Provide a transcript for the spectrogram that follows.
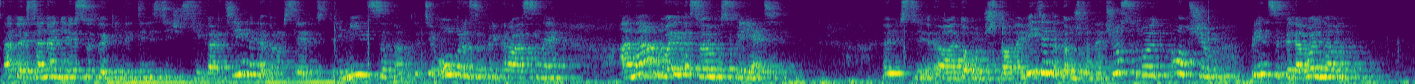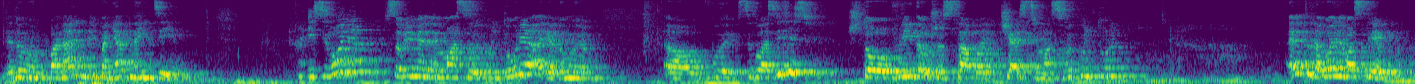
Да, то есть она не рисует какие-то идеалистические картины, к которым следует стремиться, там вот эти образы прекрасные. Она говорит о своем восприятии. То есть э, о том, что она видит, о том, что она чувствует. Ну, в общем, в принципе, довольно, я думаю, банальная и понятная идея. И сегодня в современной массовой культуре, а я думаю, э, вы согласитесь, что Фрида уже стала частью массовой культуры, это довольно востребовано.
